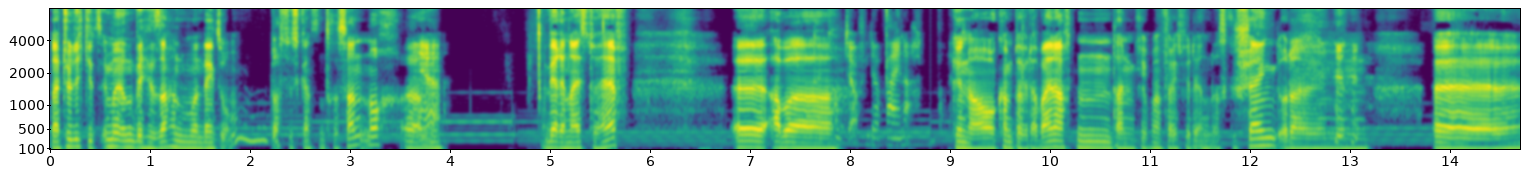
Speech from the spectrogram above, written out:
Natürlich gibt's immer irgendwelche Sachen, wo man denkt, so, "Hm, das ist ganz interessant noch. Ähm, Ja. Wäre nice to have. Äh, aber Kommt ja auch wieder Weihnachten. genau, kommt da wieder Weihnachten, dann kriegt man vielleicht wieder irgendwas geschenkt oder einen äh,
